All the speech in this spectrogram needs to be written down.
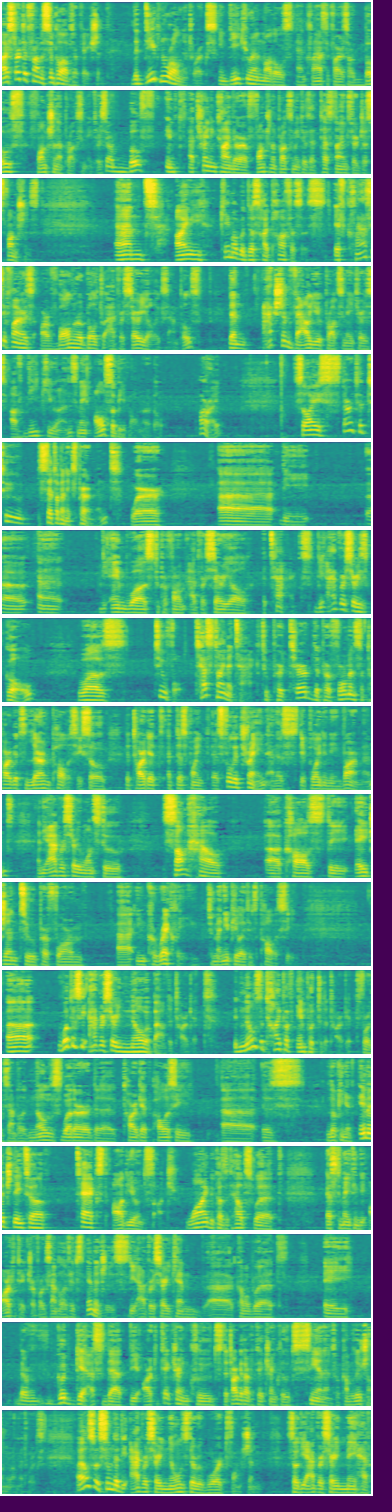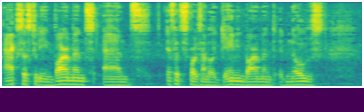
I started from a simple observation. The deep neural networks in DQN models and classifiers are both function approximators. They are both, in, at training time, there are function approximators, at test times, they're just functions. And I came up with this hypothesis. If classifiers are vulnerable to adversarial examples, then action value approximators of DQNs may also be vulnerable. All right. So I started to set up an experiment where uh, the uh, uh, the aim was to perform adversarial attacks. The adversary's goal was twofold. Test time attack to perturb the performance of target's learn policy. So the target at this point is fully trained and is deployed in the environment, and the adversary wants to somehow uh, cause the agent to perform uh, incorrectly, to manipulate its policy. Uh, what does the adversary know about the target? It knows the type of input to the target. For example, it knows whether the target policy uh, is looking at image data, text, audio, and such. Why? Because it helps with estimating the architecture. For example, if it's images, the adversary can uh, come up with a the good guess that the architecture includes the target architecture includes CNNs or convolutional neural networks. I also assume that the adversary knows the reward function. So the adversary may have access to the environment, and if it's, for example, a game environment, it knows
